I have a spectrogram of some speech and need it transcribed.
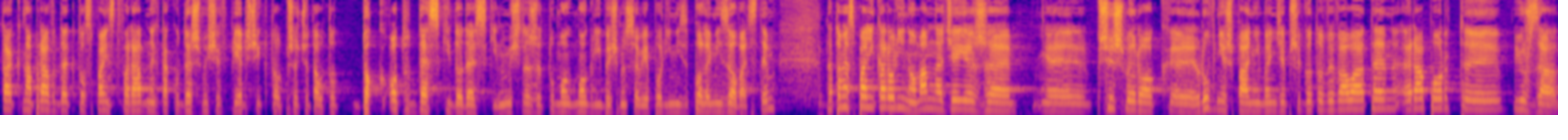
tak naprawdę kto z Państwa radnych, tak uderzmy się w piersi, kto przeczytał to do, od deski do deski. No myślę, że tu mo- moglibyśmy sobie polemiz- polemizować z tym. Natomiast Pani Karolino, mam nadzieję, że przyszły rok również Pani będzie przygotowywała ten raport już za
